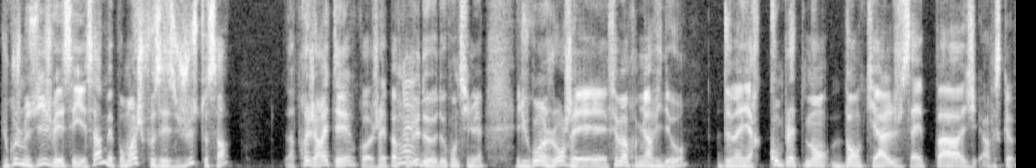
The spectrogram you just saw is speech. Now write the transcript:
Du coup, je me suis dit, je vais essayer ça. Mais pour moi, je faisais juste ça. Après, j'ai arrêté. Quoi. J'avais pas Ouais. prévu de, de continuer. Et du coup, un jour, j'ai fait ma première vidéo de manière complètement bancale. Je savais pas. ah, Parce que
